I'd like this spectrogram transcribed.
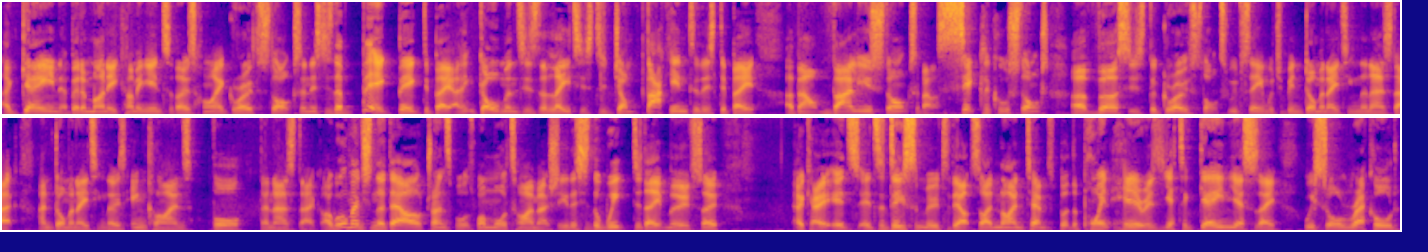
again a bit of money coming into those high growth stocks. And this is the big, big debate. I think Goldman's is the latest to jump back into this debate about value stocks, about cyclical stocks uh, versus the growth stocks we've seen, which have been dominating the NASDAQ and dominating those inclines for the NASDAQ. I will mention the Dow Transports one more time, actually. This is the week to date move. So okay, it's it's a decent move to the upside, nine tenths. But the point here is, yet again, yesterday we saw record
